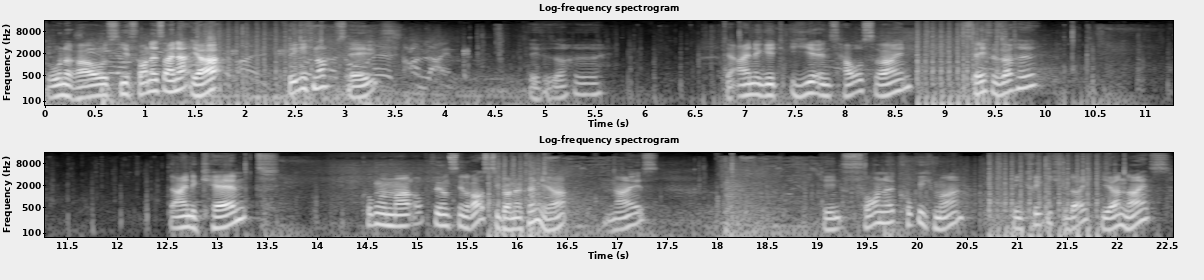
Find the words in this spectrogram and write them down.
Drohne raus. Hier vorne ist einer. Ja. Kriege ich noch? Safe. Safe Sache. Der eine geht hier ins Haus rein. Safe Sache. Der eine campt. Gucken wir mal, ob wir uns den rausziehen können. Ja, nice. Den vorne gucke ich mal. Den kriege ich vielleicht. Ja, nice.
